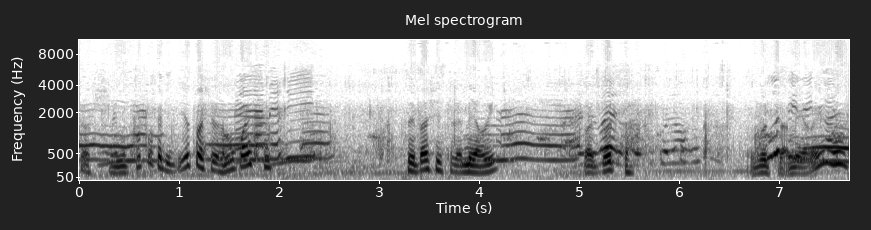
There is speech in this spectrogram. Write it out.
C'est La. Je sais pas si c'est la mairie. La mairie.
